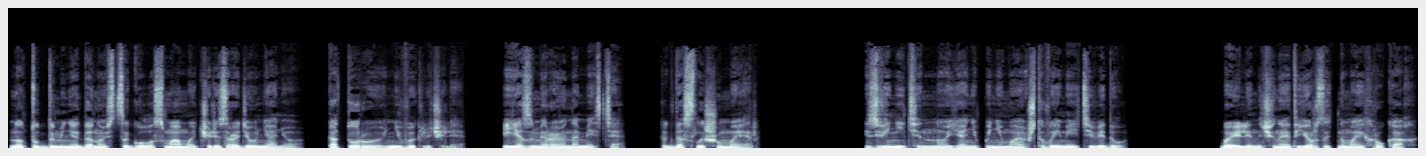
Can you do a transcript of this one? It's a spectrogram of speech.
но тут до меня доносится голос мамы через радионяню, которую не выключили, и я замираю на месте, когда слышу Мэйр. «Извините, но я не понимаю, что вы имеете в виду». Бейли начинает ёрзать на моих руках.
